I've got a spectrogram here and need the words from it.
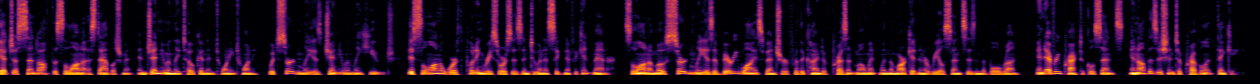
yet just sent off the Solana establishment and genuinely token in 2020, which certainly is genuinely huge. Is Solana worth putting resources into in a significant manner? Solana most certainly is a very wise venture for the kind of present moment when the market in a real sense is in the bull run, in every practical sense, in opposition to prevalent thinking.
